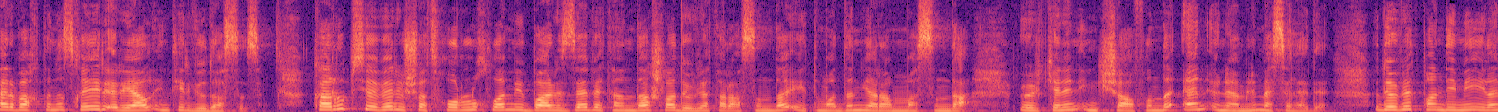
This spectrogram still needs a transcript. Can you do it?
Hər vaxtınız xeyir, real intervyudasınız. Korrupsiya və rüşvətxorluqla mübarizə vətəndaşla dövlət arasında etimadın yaranmasında, ölkənin inkişafında ən önəmli məsələdir. Dövlət pandemiya ilə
